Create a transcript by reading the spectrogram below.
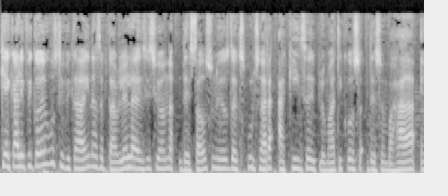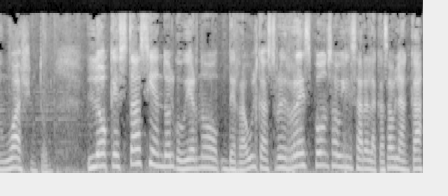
que calificó de injustificada e inaceptable la decisión de Estados Unidos de expulsar a 15 diplomáticos de su embajada en Washington. Lo que está haciendo el gobierno de Raúl Castro es responsabilizar a la Casa Blanca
